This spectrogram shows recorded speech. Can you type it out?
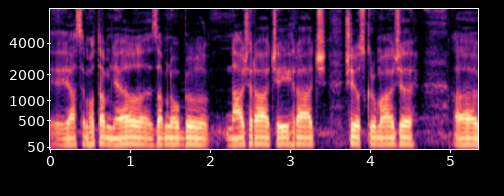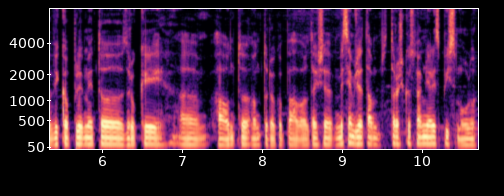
já jsem ho tam měl, za mnou byl náš hráč, jejich hráč, šli do skrumáže, vykopli mi to z ruky a on to, on to dokopával. Takže myslím, že tam trošku jsme měli spíš smůlu,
